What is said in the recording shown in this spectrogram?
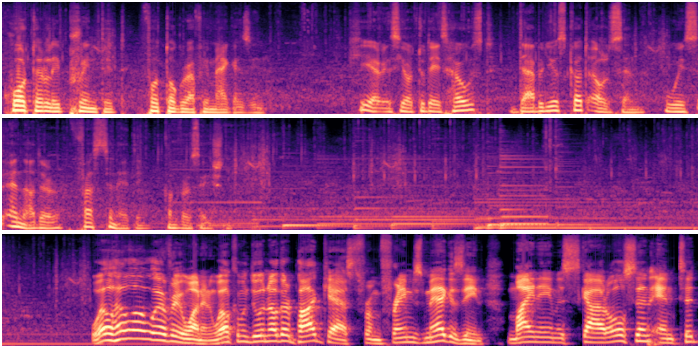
quarterly printed photography magazine. Here is your today's host, W. Scott Olsen, with another fascinating conversation. Well, hello, everyone, and welcome to another podcast from Frames Magazine. My name is Scott Olsen, and today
